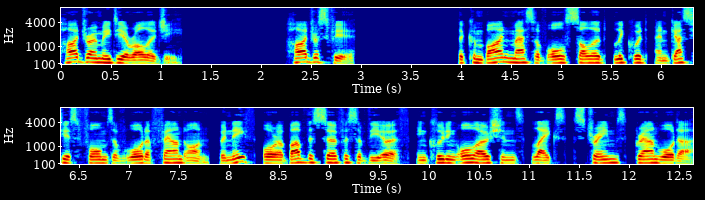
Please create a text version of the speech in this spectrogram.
Hydrometeorology. Hydrosphere the combined mass of all solid, liquid, and gaseous forms of water found on, beneath, or above the surface of the Earth, including all oceans, lakes, streams, groundwater,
